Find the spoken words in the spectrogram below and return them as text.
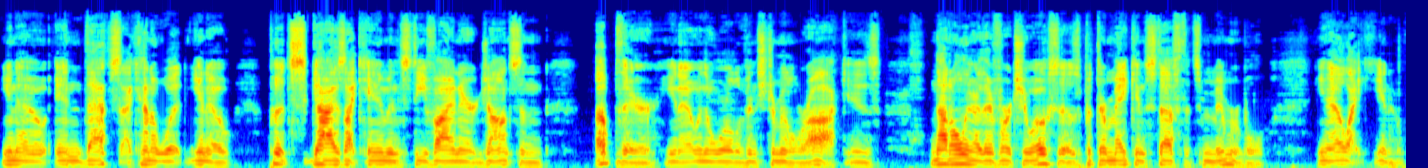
you know, and that's kind of what, you know, puts guys like him and Steve Vai and Eric Johnson up there, you know, in the world of instrumental rock is not only are they virtuosos, but they're making stuff that's memorable, you know, like, you know,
